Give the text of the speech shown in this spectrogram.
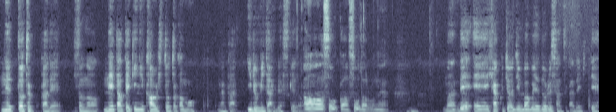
ネットとかで、その、ネタ的に買う人とかも、なんか、いるみたいですけど。ああそうかそうだろうねまあ、で、えー100兆ジンバブエドル札ができて、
